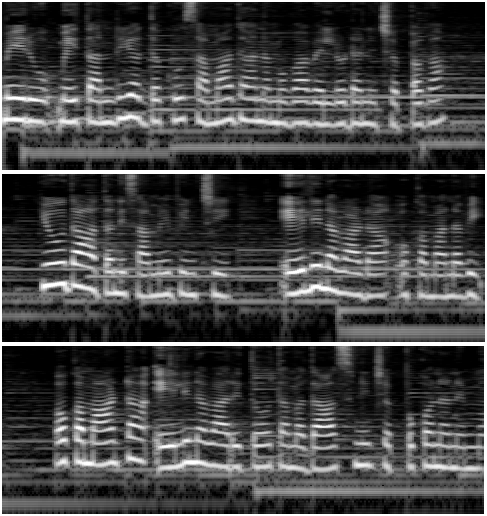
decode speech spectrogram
మీరు మీ తండ్రి యొద్దకు సమాధానముగా వెళ్ళుడని చెప్పగా యూదా అతని సమీపించి ఏలినవాడ ఒక మనవి. ఒక మాట ఏలిన వారితో తమ దాసుని చెప్పుకొననిమ్ము.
